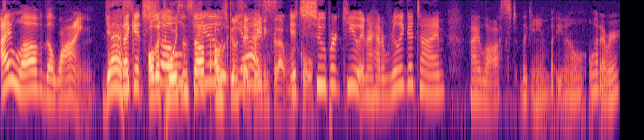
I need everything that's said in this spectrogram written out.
I love the line. yes, Like it's all the so toys and stuff. I was cute. gonna say Yes. waiting for that one was it's cool. super cute, and I had a really good time. I lost the game, but you know, whatever.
